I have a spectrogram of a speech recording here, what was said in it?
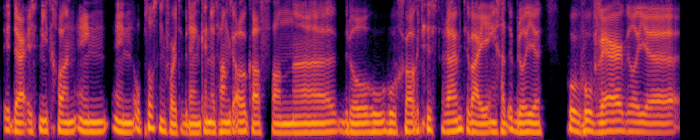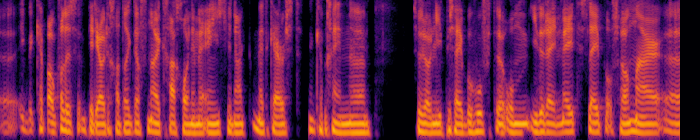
daar is niet gewoon één, één oplossing voor te bedenken. En het hangt ook af van, bedoel, hoe, hoe groot is de ruimte waar je in gaat? Ik bedoel, je, hoe, hoe ver wil je... ik, ik heb ook wel eens een periode gehad dat ik dacht van, nou, ik ga gewoon in mijn eentje naar, met kerst. Ik heb geen, sowieso niet per se behoefte om iedereen mee te slepen of zo. Maar eh,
